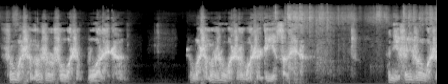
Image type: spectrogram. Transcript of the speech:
说我什么时候说我是波来着？说我什么时候我说我是粒子来着？你非说我是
